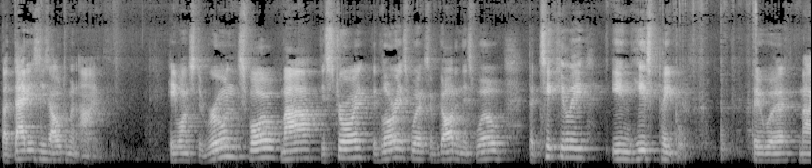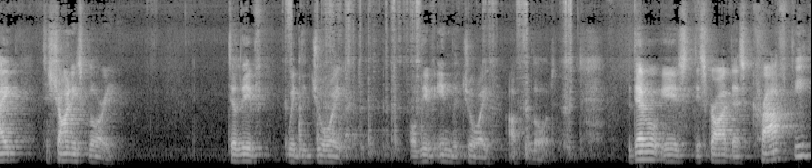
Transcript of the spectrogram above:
but that is his ultimate aim. He wants to ruin, spoil, mar, destroy the glorious works of God in this world, particularly in his people who were made to shine his glory, to live with the joy or live in the joy of the Lord. The devil is described as crafty,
